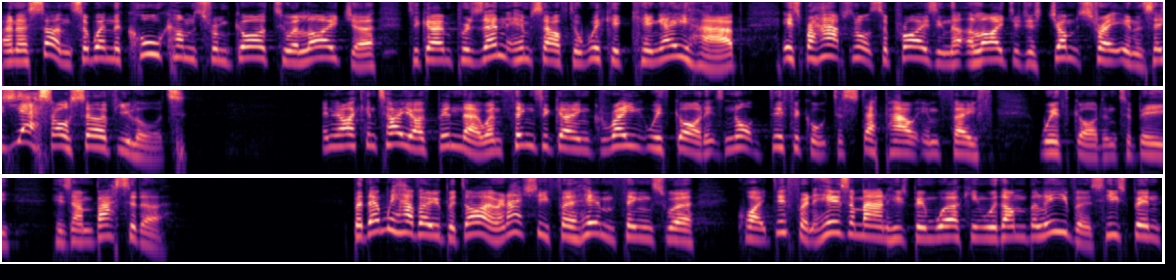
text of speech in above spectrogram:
and her son. So when the call comes from God to Elijah to go and present himself to wicked King Ahab, it's perhaps not surprising that Elijah just jumps straight in and says, Yes, I'll serve you, Lord. And I can tell you, I've been there. When things are going great with God, it's not difficult to step out in faith with God and to be his ambassador. But then we have Obadiah, and actually for him, things were quite different. Here's a man who's been working with unbelievers, he's been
